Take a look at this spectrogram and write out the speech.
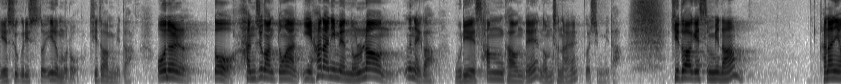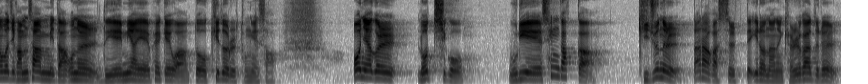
예수 그리스도 이름으로 기도합니다. 오늘 또 한 주간 동안 이 하나님의 놀라운 은혜가 우리의 삶 가운데 넘쳐날 것입니다. 기도하겠습니다. 하나님 아버지 감사합니다. 오늘 느헤미야의 회개와 또 기도를 통해서 언약을 놓치고 우리의 생각과 기준을 따라갔을 때 일어나는 결과들을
